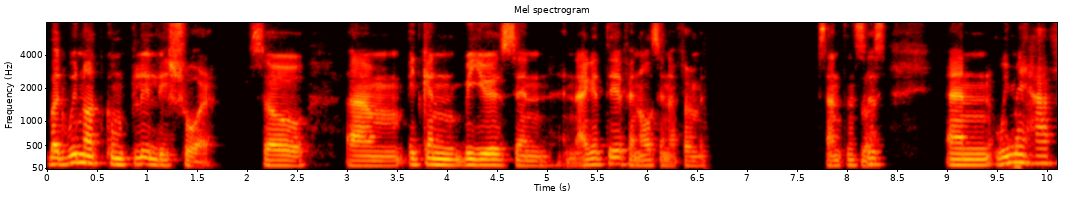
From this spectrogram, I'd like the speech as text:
but we're not completely sure. So um, it can be used in a negative and also in affirmative sentences. Right and we may have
